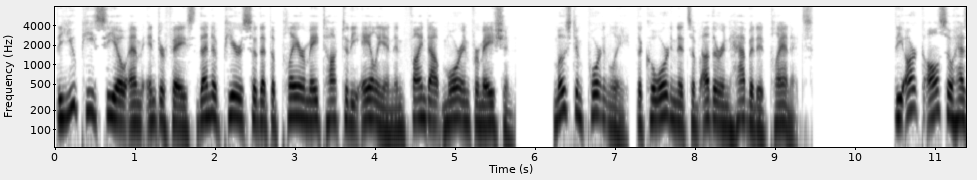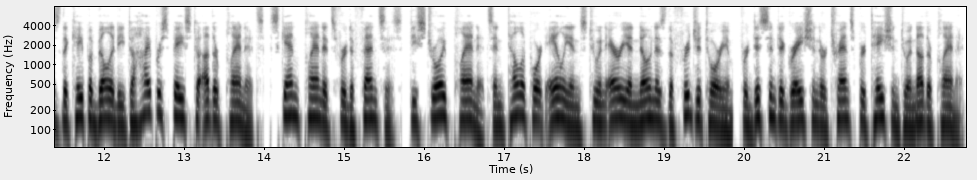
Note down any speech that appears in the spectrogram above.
The UPCOM interface then appears so that the player may talk to the alien and find out more information—most importantly, the coordinates of other inhabited planets. The Ark also has the capability to hyperspace to other planets, scan planets for defenses, destroy planets and teleport aliens to an area known as the Frigitorium, for disintegration or transportation to another planet.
